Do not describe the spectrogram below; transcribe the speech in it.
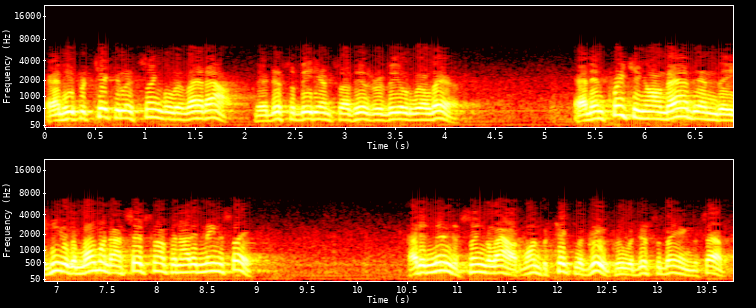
And he particularly singled that out. their disobedience of His revealed will there. And in preaching on that, in the heat of the moment, I said something I didn't mean to say. I didn't mean to single out one particular group who were disobeying the Sabbath.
